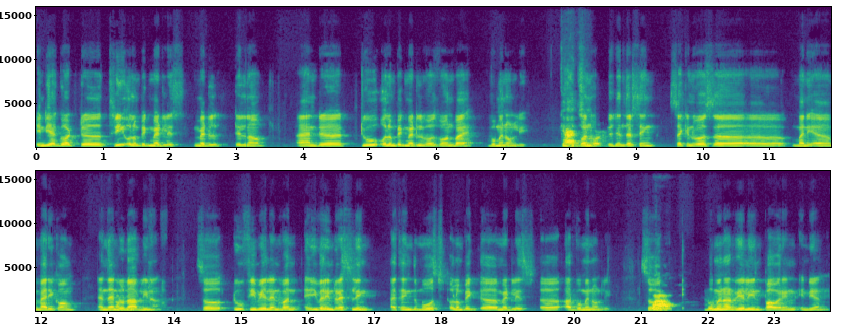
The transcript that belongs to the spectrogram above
India got uh, three Olympic medalists medal till now, and uh, two Olympic medal was won by women only. Gotcha. One was Vijender Singh, second was uh, uh, Mani, uh, Mary Kom, and then Okay. Lina. So two female and one. Even in wrestling, I think the most Olympic uh, medalists uh, are women only. So Wow. women are really in power in Indian,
